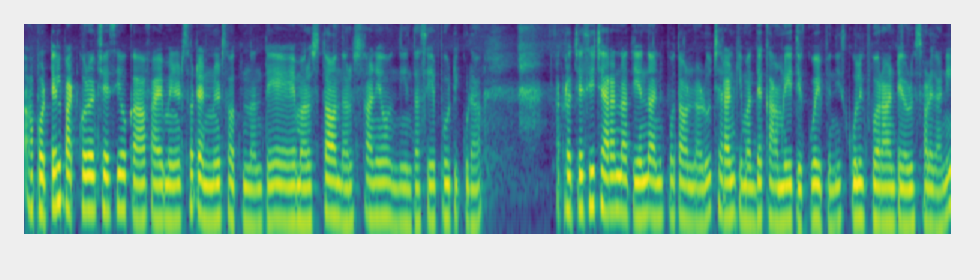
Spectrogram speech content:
ఆ పొట్టేలు పట్టుకొని వచ్చేసి ఒక ఫైవ్ మినిట్స్ టెన్ మినిట్స్ అవుతుంది అంతే. మరుస్తూ ఉంది అరుస్తానే ఉంది ఇంతసేపుటికి కూడా. అక్కడ వచ్చేసి చరణ్ నా ఏందో అనిపోతా ఉన్నాడు. చరణ్కి ఈ మధ్య కామెడీ అయితే ఎక్కువైపోయింది. స్కూల్కి పోరా అంటే ఏడుస్తాడు కానీ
